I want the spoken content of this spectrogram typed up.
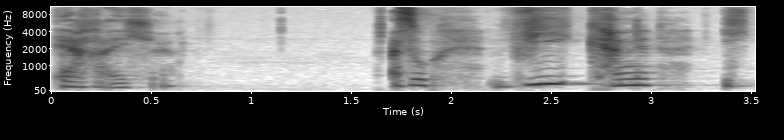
erreiche. Also wie kann ich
